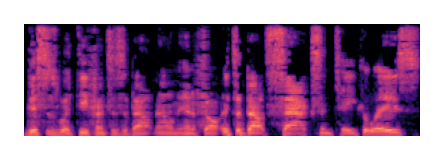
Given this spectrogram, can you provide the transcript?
this is what defense is about now in the NFL. It's about sacks and takeaways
